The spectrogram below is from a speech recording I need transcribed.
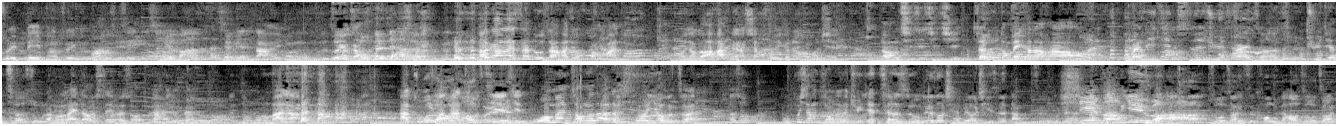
最卑鄙、最可恶的是这个。视觉反而是在前面大 A，最丑，真的？他刚刚在山路上他就放慢了，我想说啊，他可能要享受一个人悠闲。然后我们骑骑骑骑，整路都没看到他哦。我们历经市区塞车、区间测速，然后来到 seven 的时候，大家怎么办？怎么那么慢啊？他左转，他走捷径。我们从头到尾都说右转，他说我不想走那个区间测速。那个时候前面有汽车挡着，我就很 Shame on you 啊！左转是空的，好左转。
